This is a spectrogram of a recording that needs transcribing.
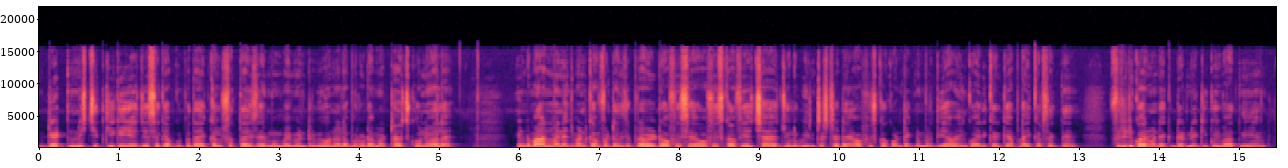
डेट निश्चित की गई है, जैसे कि आपको पता है, कल सत्ताईस है, मुंबई में इंटरव्यू होने वाला बड़ोड़ा में अट्ठाईस को होने वाला है। इंडमान मैनेजमेंट कंसल्टेंसी प्राइवेट ऑफ़िस है ऑफ़िस काफ़ी अच्छा है, जो लोग भी इंटरेस्टेड हैं ऑफ़िस का कॉन्टैक्ट नंबर दिया हुआ है इंक्वायरी करके अप्लाई कर सकते हैं। फ्री रिक्वायरमेंट एक डरने की कोई बात नहीं है।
